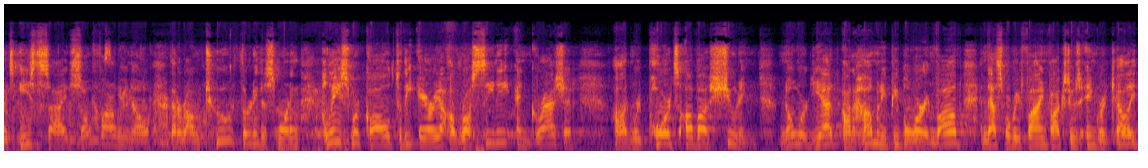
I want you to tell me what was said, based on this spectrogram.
It's east side. So far, we know that around 2:30 this morning, police were called to the area of Rossini and Gratiot on reports of a shooting. No word yet on how many people were involved, and that's where we find Fox 2's Ingrid Kelly.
